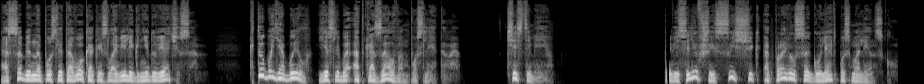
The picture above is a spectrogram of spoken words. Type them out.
Особенно после того, как изловили гниду Вячеса. Кто бы я был, если бы отказал вам после этого? Честь имею. Повеселевший сыщик отправился гулять по Смоленску.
